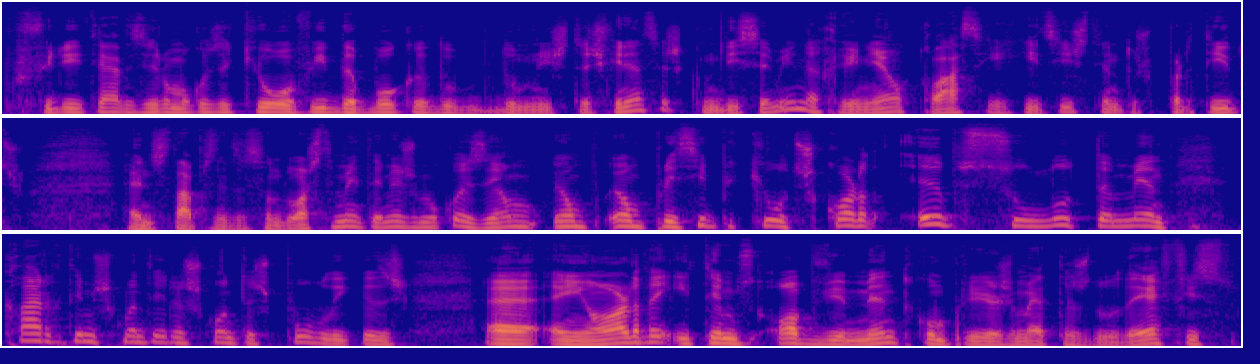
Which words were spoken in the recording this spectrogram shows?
preferi até dizer uma coisa que eu ouvi da boca do, do, Ministro das Finanças, que me disse a mim na reunião clássica que existe entre os partidos antes da apresentação do orçamento, a mesma coisa. É um, é um, é um princípio que eu discordo absolutamente. Claro que temos que manter as contas públicas uh, em ordem e temos, obviamente, que cumprir as metas do déficit.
